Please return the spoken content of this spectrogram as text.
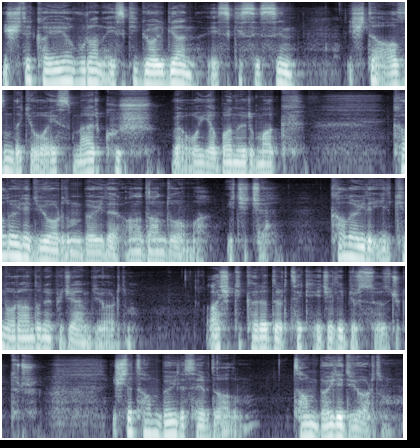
İşte kayaya vuran eski gölgen, eski sesin. İşte ağzındaki o esmer kuş ve o yaban ırmak. Kal öyle diyordum böyle anadan doğma, iç içe. Kal öyle ilkin orandan öpeceğim diyordum. Aşk ki karadır tek heceli bir sözcüktür. İşte tam böyle sevdalım, tam böyle diyordum.''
